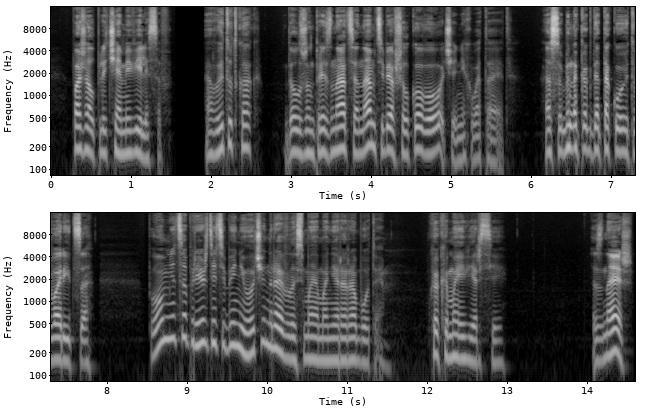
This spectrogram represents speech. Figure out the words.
— пожал плечами Велесов. «А вы тут как?» «Должен признаться, нам тебя в Шелково очень не хватает. Особенно, когда такое творится». «Помнится, прежде тебе не очень нравилась моя манера работы, как и мои версии». «Знаешь,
